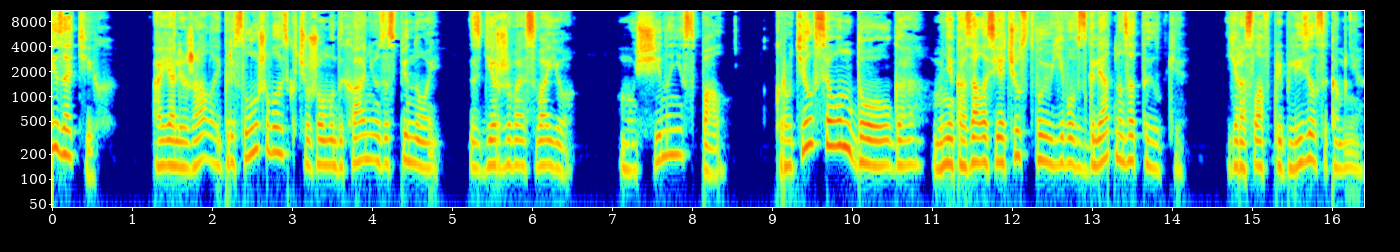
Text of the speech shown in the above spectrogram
и затих. А я лежала и прислушивалась к чужому дыханию за спиной, сдерживая свое. Мужчина не спал. Крутился он долго. Мне казалось, я чувствую его взгляд на затылке. Ярослав приблизился ко мне,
